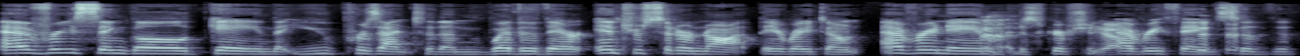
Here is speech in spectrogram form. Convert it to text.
every single game that you present to them, whether they're interested or not. They write down every name, a description, Yep. everything, so that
